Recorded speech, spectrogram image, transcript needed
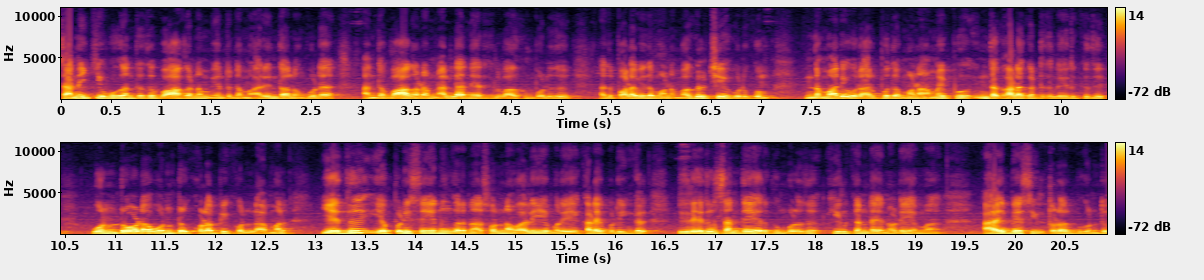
சனிக்கு உகந்தது வாகனம் என்று நம்ம அறிந்தாலும் கூட அந்த வாகனம் நல்ல நேரத்தில் வாகும் பொழுது அது பலவிதமான மகிழ்ச்சியை கொடுக்கும். இந்த மாதிரி ஒரு அற்புதமான அமைப்பு இந்த காலகட்டத்தில் இருக்குது. ஒன்றோட ஒன்று குழப்பிக்கொள்ளாமல் எது எப்படி செய்யணுங்கிற நான் சொன்ன வழியை முறையை கடைபிடிங்கள். இதில் எதுவும் சந்தேகம் இருக்கும் பொழுது கீழ்கண்ட என்னுடைய ம அலைபேசியில் தொடர்பு கொண்டு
